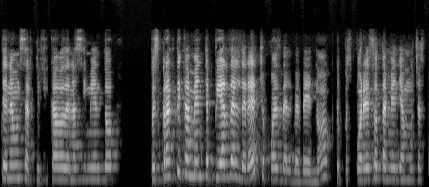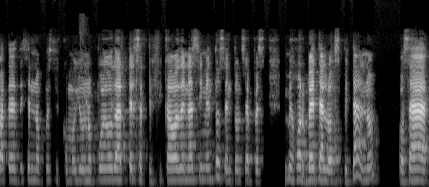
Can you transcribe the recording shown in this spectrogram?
tiene un certificado de nacimiento, pues prácticamente pierde el derecho pues del bebé, ¿no? Que pues por eso también ya muchas partes dicen, no, pues como yo no puedo darte el certificado de nacimiento, entonces pues mejor vete al hospital, ¿no? O sea,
